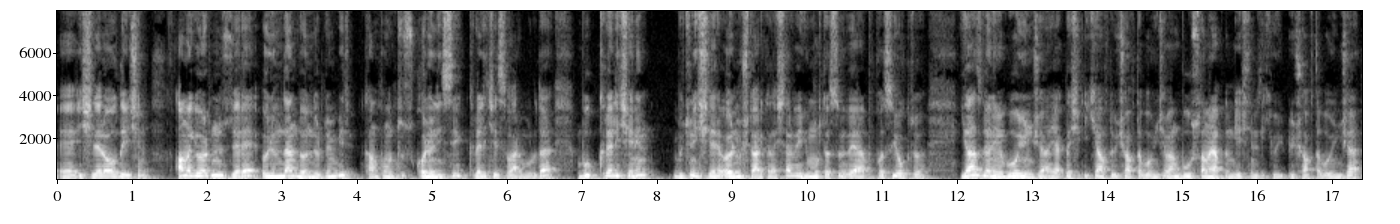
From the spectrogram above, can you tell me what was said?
e, işleri olduğu için. Ama gördüğünüz üzere ölümden döndürdüğüm bir Camponotus kolonisi, kraliçesi var burada. Bu kraliçenin bütün işleri ölmüştü arkadaşlar ve yumurtası veya pupası yoktu. Yaz dönemi boyunca yaklaşık 2 hafta 3 hafta boyunca ben boostlama yaptım geçtiğimiz 2-3 hafta boyunca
